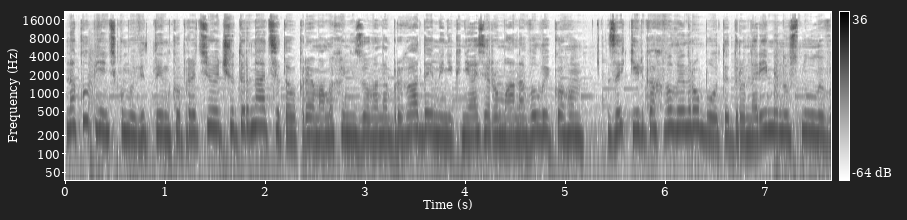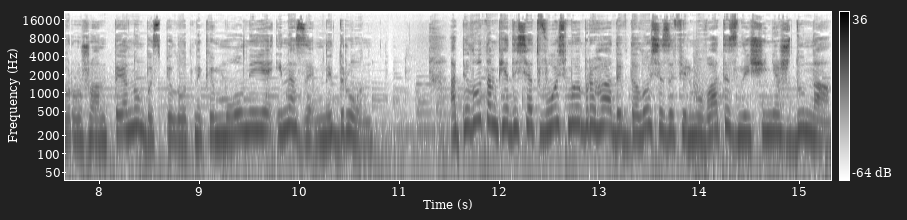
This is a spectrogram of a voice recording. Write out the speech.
На Куп'янському відтинку працює 14-та окрема механізована бригада імені князя Романа Великого. За кілька хвилин роботи дронарі мінуснули ворожу антенну, безпілотники Молнія і наземний дрон. А пілотам 58-ї бригади вдалося зафільмувати знищення ждуна.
